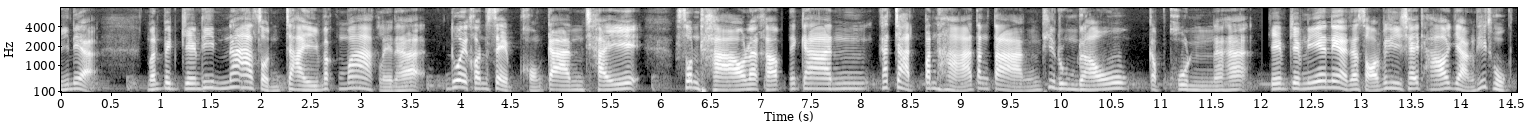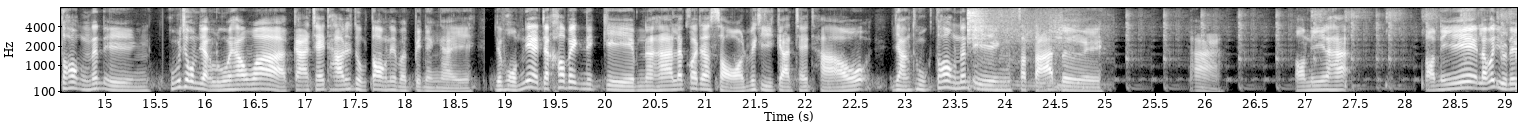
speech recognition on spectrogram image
นี้เนี่ยมันเป็นเกมที่น่าสนใจมาก ๆ เลยนะฮะ ด้วยคอนเซปต์ของการใช้ส้นเท้านะครับ ในการขจัดปัญหาต่างๆ ที่รุมเร้ากับคุณนะฮะ เกมเกมนี้เนี่ยจะสอนวิธีใช้เท้าอย่างที่ถูกูกต้องนั่นเอง คุณผู้ชมอยากรู้ไหมครับว่าการใช้เท้าที่ถูกต้องเนี่ยมันเป็นยังไง เดี๋ยวผมเนี่ยจะเข้าไปในเกมนะฮะแล้วก็จะสอนวิธีการใช้เท้า อย่างถูกต้องนั่นเองสตาร์ทเลยอ่าตอนนี้นะฮะตอนนี้เราก็อยู่ใน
